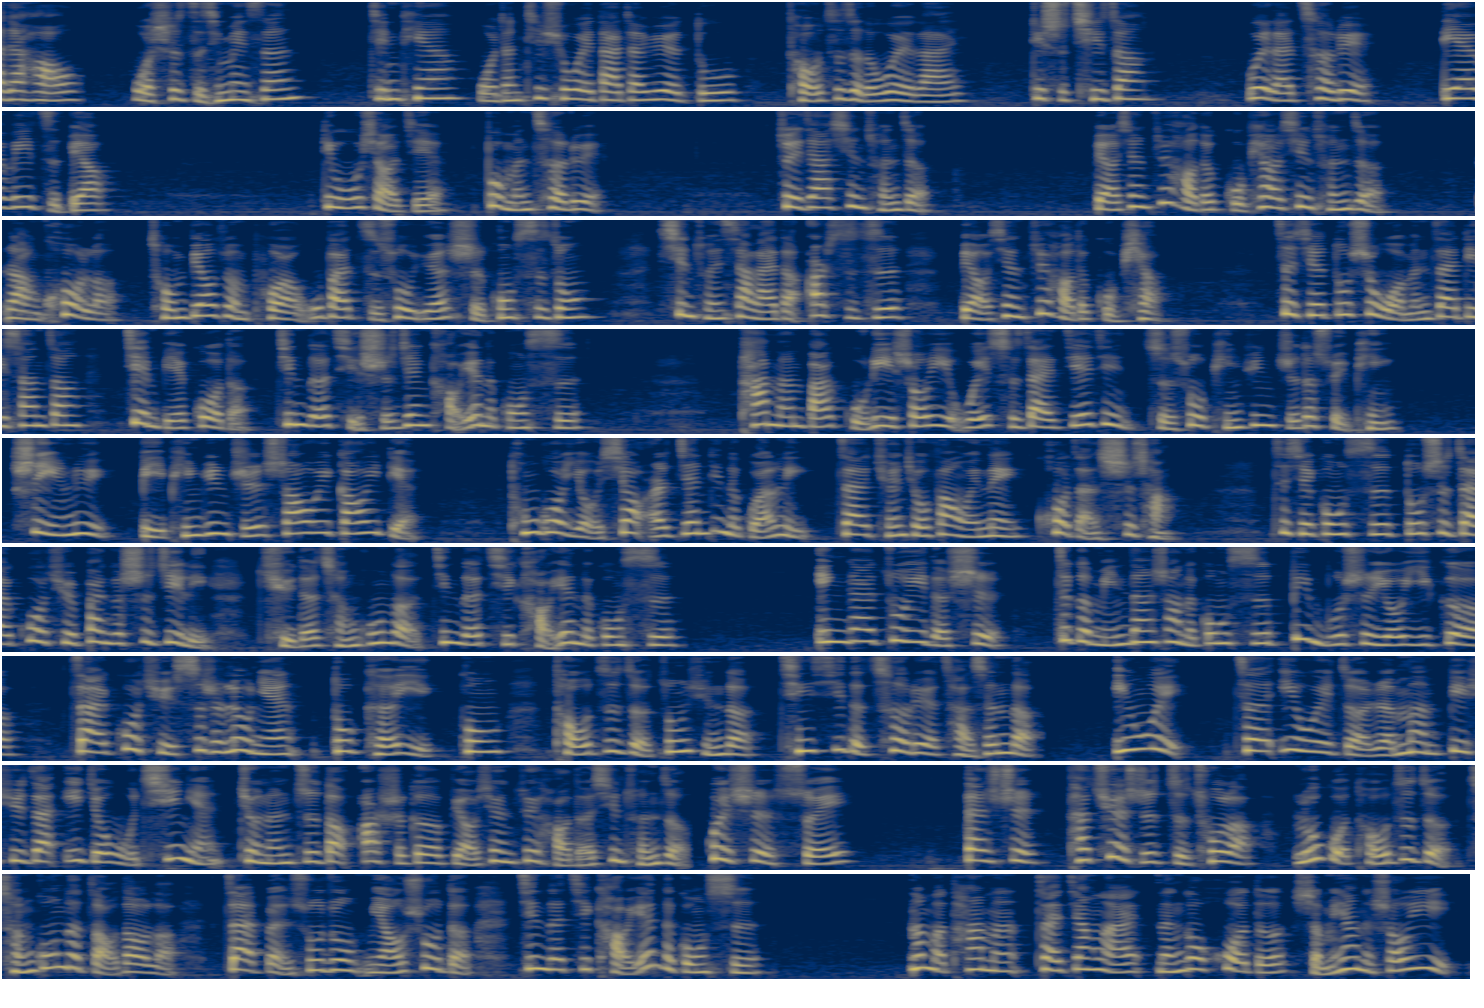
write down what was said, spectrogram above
大家好，我是子晴妹森。今天我将继续为大家阅读《投资者的未来》第十七章：未来策略 DIV 指标。第五小节：部门策略。最佳幸存者，表现最好的股票幸存者，囊括了从标准普尔五百指数原始公司中幸存下来的二十只表现最好的股票。这些都是我们在第三章鉴别过的、经得起时间考验的公司。他们把股利收益维持在接近指数平均值的水平，市盈率比平均值稍微高一点。通过有效而坚定的管理，在全球范围内扩展市场。这些公司都是在过去半个世纪里取得成功的、经得起考验的公司。应该注意的是。这个名单上的公司并不是由一个在过去四十六年都可以供投资者遵循的清晰的策略产生的，因为这意味着人们必须在一九五七年就能知道二十个表现最好的幸存者会是谁。但是他确实指出了，如果投资者成功的找到了在本书中描述的经得起考验的公司。那么他们在将来能够获得什么样的收益？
